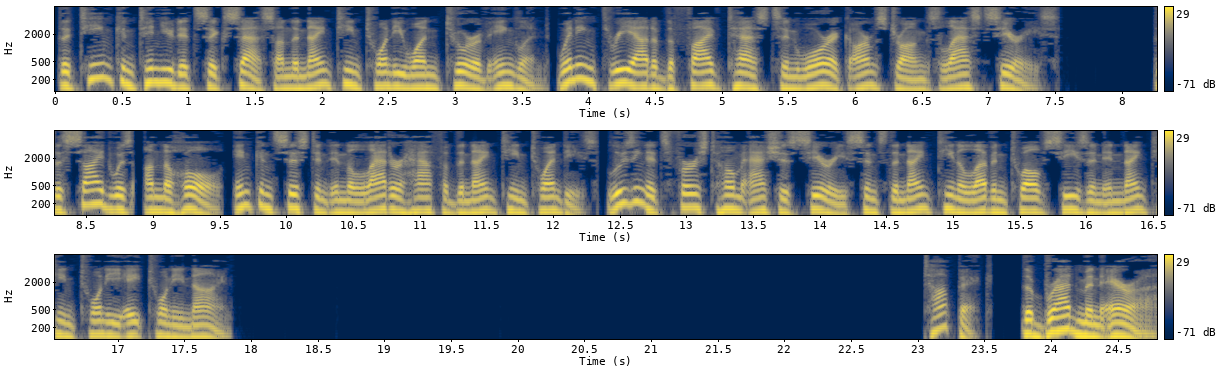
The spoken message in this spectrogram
The team continued its success on the 1921 Tour of England, winning three out of the five tests in Warwick Armstrong's last series. The side was, on the whole, inconsistent in the latter half of the 1920s, losing its first home Ashes series since the 1911–12 season in 1928–29. The Bradman era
